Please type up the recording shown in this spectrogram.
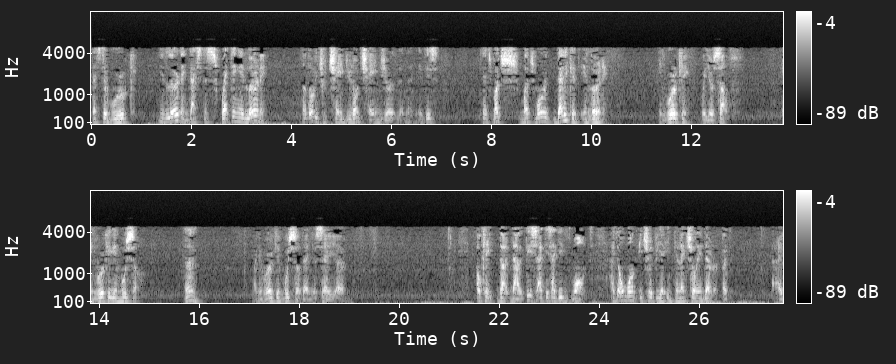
that's the work in learning. That's the sweating in learning. Not only to change, you don't change your. It is. It's much much more delicate in learning, in working with yourself, in working in Mussar. Huh? When you work in Mussar, then you say, um, "Okay, now, now this, this I didn't want. I don't want. It should be an intellectual endeavor, but I,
